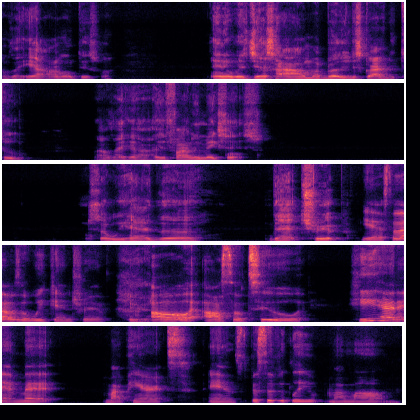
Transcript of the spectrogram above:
I was like, yeah, I want this one, and it was just how my brother described it too. I was like, yeah, it finally makes sense. So we had the that trip. Yeah, so that was a weekend trip. Yeah, Oh, also too, he hadn't met my parents and specifically my mom.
